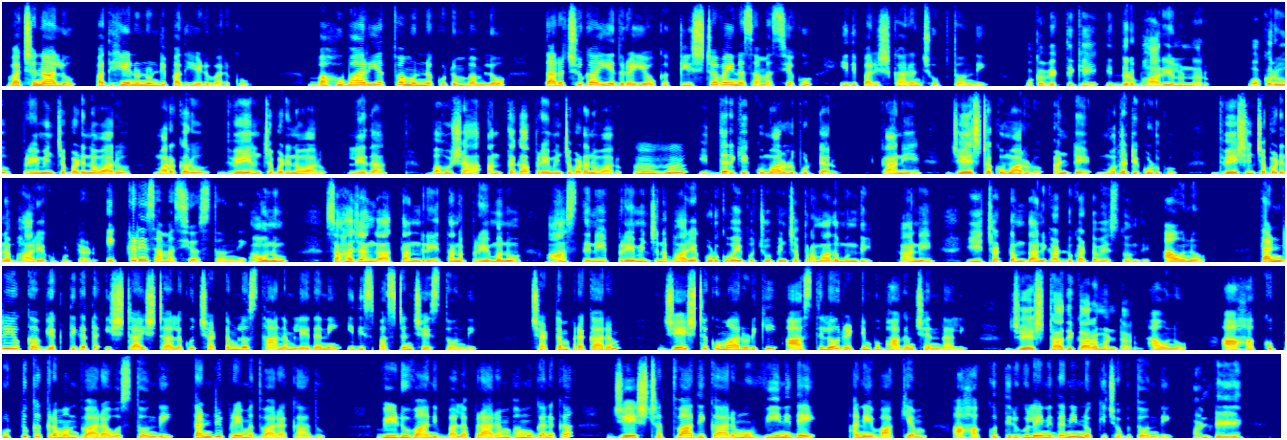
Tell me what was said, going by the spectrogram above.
వచనాలు పదిహేను నుండి పదిహేడు వరకు. బహుభార్యత్వమున్న కుటుంబంలో తరచుగా ఎదురయ్యే ఒక క్లిష్టమైన సమస్యకు ఇది పరిష్కారం చూపుతోంది. ఒక వ్యక్తికి ఇద్దరు భార్యలున్నారు. ఒకరు ప్రేమించబడినవారు మరొకరు ద్వేయించబడినవారు లేదా బహుశా అంతగా ప్రేమించబడనివారు. ఇద్దరికీ కుమారులు పుట్టారు. కాని జ్యేష్ఠ కుమారుడు అంటే మొదటి కొడుకు. ద్వేషించబడిన భార్యకు పుట్టాడు. ఇక్కడే సమస్య వస్తోంది. అవును సహజంగా తండ్రి తన ప్రేమను ఆస్తిని ప్రేమించిన భార్య కొడుకు వైపు చూపించ ప్రమాదముంది కాని ఈ చట్టం దానికి అడ్డుకట్టవేస్తోంది అవును తండ్రి యొక్క వ్యక్తిగత ఇష్టాయిష్టాలకు చట్టంలో స్థానం లేదని ఇది స్పష్టం చేస్తోంది. చట్టం ప్రకారం జ్యేష్ఠ కుమారుడికి ఆస్తిలో రెట్టింపు భాగం చెందాలి. జ్యేష్ఠాధికారమంటారు. అవును ఆ హక్కు పుట్టుక క్రమం ద్వారా వస్తోంది తండ్రి ప్రేమ ద్వారా కాదు. వీడు వాని బలప్రారంభము గనక జ్యేష్ఠత్వాధికారము వీనిదే అనే వాక్యం ఆ హక్కు తిరుగులేనిదని నొక్కి చెబుతోంది. అంటే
